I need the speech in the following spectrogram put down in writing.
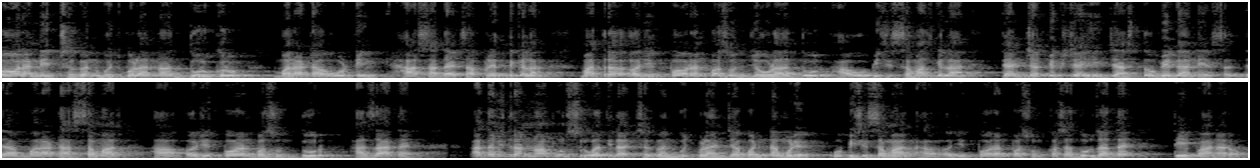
पवारांनी छगन भुजबळांना दूर करून मराठा वोटिंग हा साधायचा प्रयत्न केला. मात्र अजित पवारांपासून जेवढा दूर हा ओबीसी समाज गेला त्यांच्यापेक्षाही जास्त वेगाने सध्या मराठा समाज हा अजित पवारांपासून दूर हा जात आहे. आता मित्रांनो आपण सुरुवातीला छगन भुजबळांच्या बंडामुळे ओबीसी समाज हा अजित पवारांपासून कसा दूर जात आहे ते पाहणार आहोत.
